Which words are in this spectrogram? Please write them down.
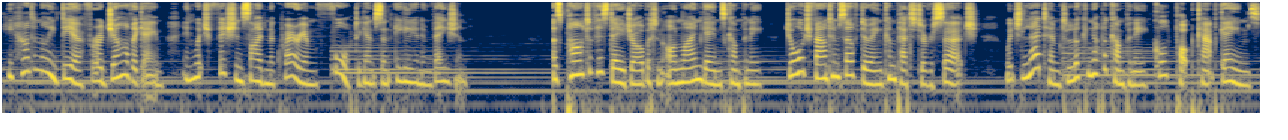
He had an idea for a Java game in which fish inside an aquarium fought against an alien invasion. As part of his day job at an online games company, George found himself doing competitor research, which led him to looking up a company called PopCap Games.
